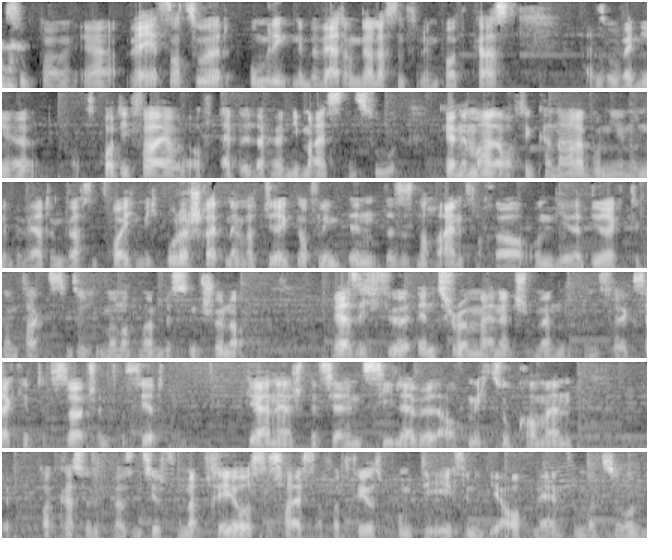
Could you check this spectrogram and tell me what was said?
Super, ja. Wer jetzt noch zuhört, unbedingt eine Bewertung da lassen für den Podcast. Also wenn ihr auf Spotify oder auf Apple, da hören die meisten zu, gerne mal auch den Kanal abonnieren und eine Bewertung lassen, freue ich mich. Oder schreibt mir einfach direkt auf LinkedIn, das ist noch einfacher und jeder direkte Kontakt ist natürlich immer noch mal ein bisschen schöner. Wer sich für Interim Management und für Executive Search interessiert, gerne speziell im C-Level auf mich zukommen. Der Podcast wird präsentiert von Atreus, das heißt auf atreus.de findet ihr auch mehr Informationen.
